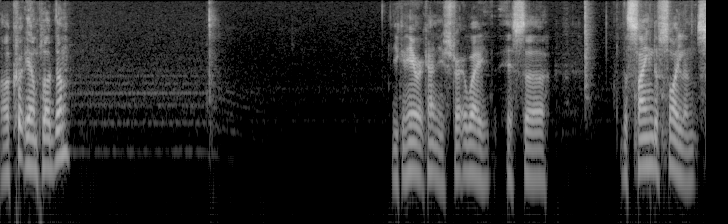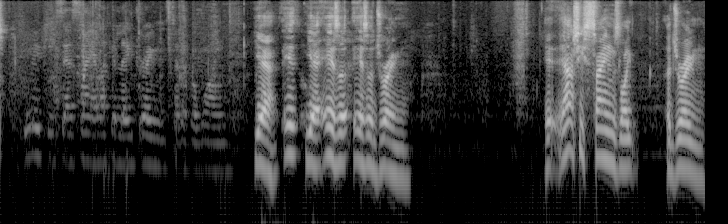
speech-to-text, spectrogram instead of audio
I'll quickly unplug them. You can hear it, can't you, straight away? It's uh, the sound of silence. Mookie says sounding like a low drone instead of a whine. Yeah, it, yeah, it is a it is a drone. It, it actually sounds like a drone,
